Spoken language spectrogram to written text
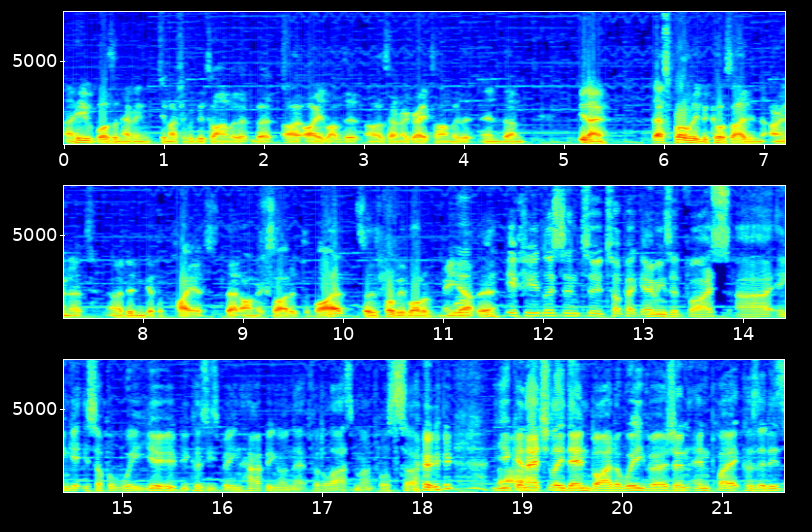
Uh, he wasn't having too much of a good time with it, but I, I loved it. I was having a great time with it, and um, you know, that's probably because I didn't own it and I didn't get to play it that I'm excited to buy it. So there's probably a lot of me Well, out there. If you listen to Top Hat Gaming's advice uh, and get yourself a Wii U, because he's been harping on that for the last month or so, you can actually then buy the Wii version and play it because it is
